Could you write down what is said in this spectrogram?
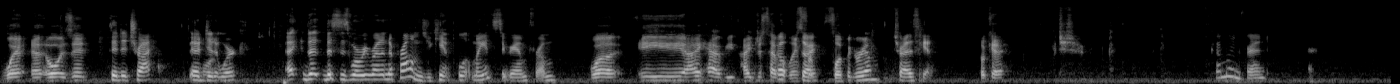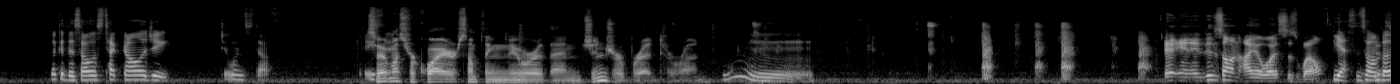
Where? Uh, oh, is it? Did it try? Or did it work? I, th- this is where we run into problems. You can't pull up my Instagram from. Well, eh, I have. I just have Oh, a link sorry. for Flipagram. Try this again. Okay. Come on, friend. Look at this, all this technology doing stuff. Paste So it must require something newer than gingerbread to run. Hmm. A- And it is on iOS as well. Yes, it's on Yes.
